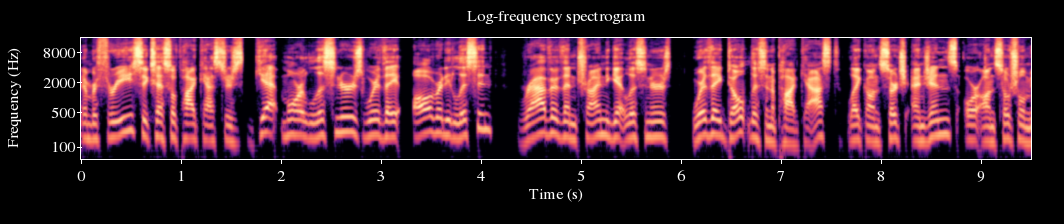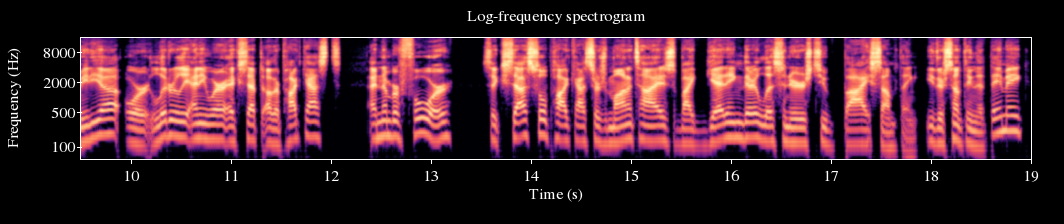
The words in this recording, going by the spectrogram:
Number three, successful podcasters get more listeners where they already listen rather than trying to get listeners where they don't listen to podcasts, like on search engines or on social media or literally anywhere except other podcasts. And number four, successful podcasters monetize by getting their listeners to buy something, either something that they make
